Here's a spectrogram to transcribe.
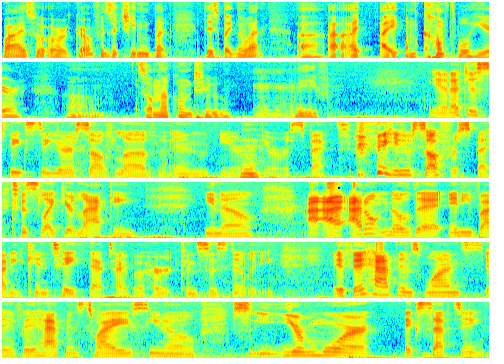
wives or, or girlfriends are cheating but they're just like you know what? Uh, I, I, I i'm comfortable here um, so i'm not going to leave Yeah, that just speaks to your self love and your Mm. your respect, your self respect. It's like you're lacking, you know. I, I I don't know that anybody can take that type of hurt consistently. If it happens once, if it happens twice, you know, you're more accepting.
